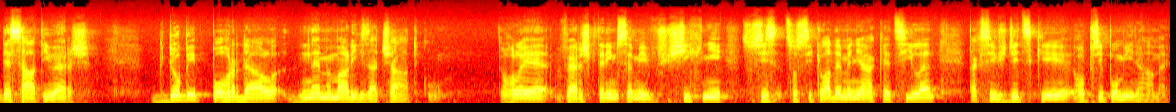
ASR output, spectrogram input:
desátý verš. Kdo by pohrdal dnem malých začátků? Tohle je verš, kterým se my všichni, co si, co si klademe nějaké cíle, tak si vždycky ho připomínáme.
